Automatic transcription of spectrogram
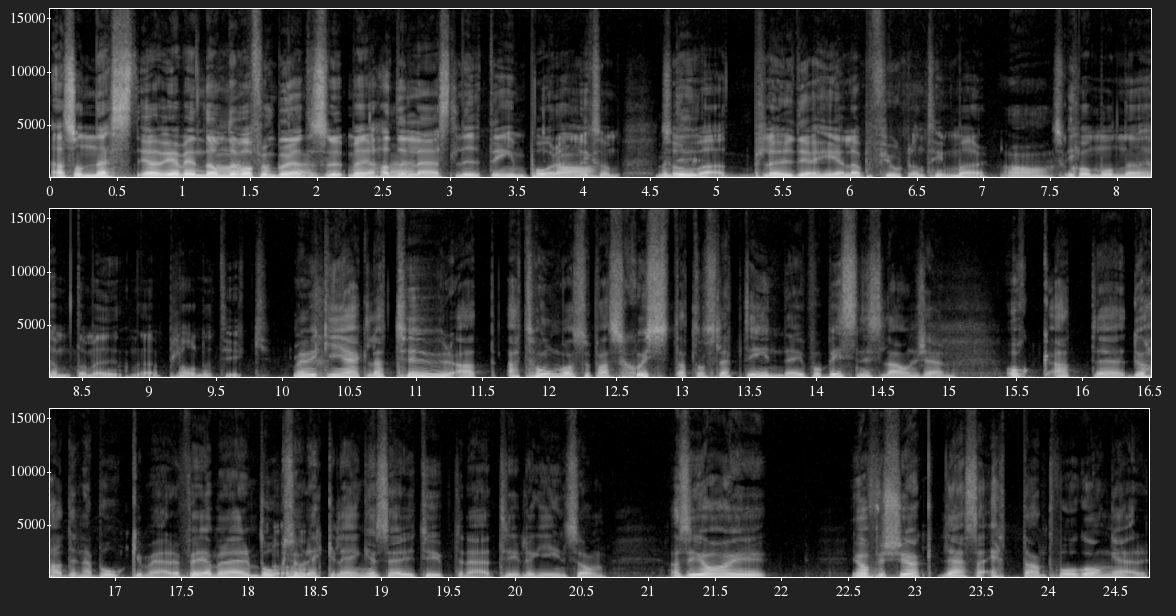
Alltså näst, jag, jag vet inte om Ja, det var från början till slut, men jag hade Nej. läst lite in på den Ja, liksom. Så du, bara plöjde jag hela på 14 timmar. ja, Så vil- kom hon och hämtade mig när planet gick. men vilken jäkla tur att, att hon var så pass schysst att de släppte in dig på business loungen och att eh, du hade den här boken med dig. För jag menar, en bok som räcker länge så är det typ den här trilogin som... Alltså jag har ju jag har försökt läsa ettan två gånger,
